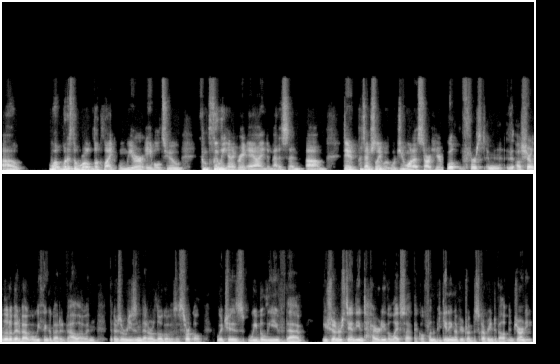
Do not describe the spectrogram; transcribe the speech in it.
uh, what, what does the world look like when we are able to completely integrate AI into medicine? Um, David, potentially, would you want to start here? Well, first, I mean, I'll share a little bit about what we think about at Valo, and there's a reason that our logo is a circle, which is we believe that you should understand the entirety of the life cycle from the beginning of your drug discovery and development journey.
